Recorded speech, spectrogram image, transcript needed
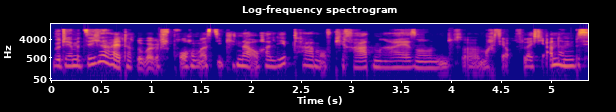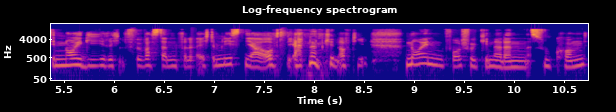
wird ja mit Sicherheit darüber darüber gesprochen, was die Kinder auch erlebt haben auf Piratenreise und äh, macht ja auch vielleicht die anderen ein bisschen neugierig, für was dann vielleicht im nächsten Jahr auf die anderen Kinder, auf die neuen Vorschulkinder dann zukommt.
